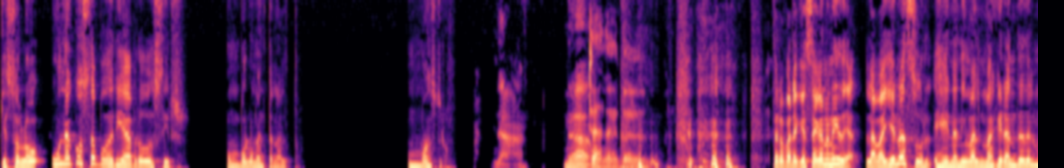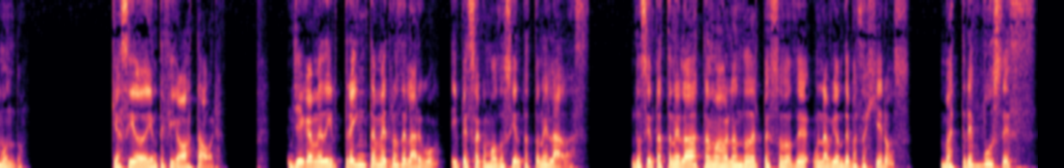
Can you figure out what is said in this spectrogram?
que solo una cosa podría producir un volumen tan alto. Un monstruo. Nah. No. Pero para que se hagan una idea, la ballena azul es el animal más grande del mundo, que ha sido identificado hasta ahora. Llega a medir 30 metros de largo y pesa como 200 toneladas. 200 toneladas estamos hablando del peso de un avión de pasajeros, más tres buses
